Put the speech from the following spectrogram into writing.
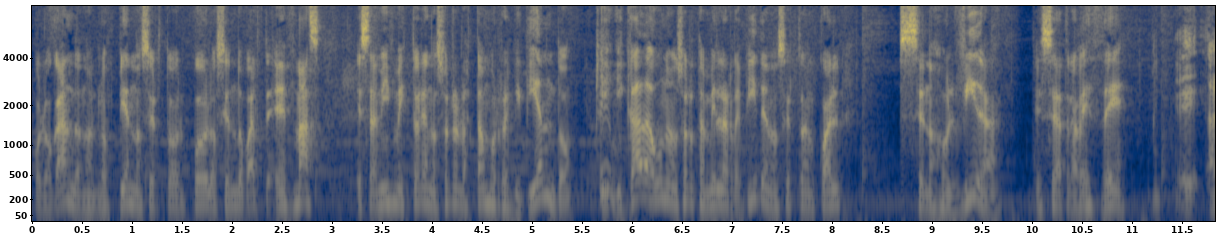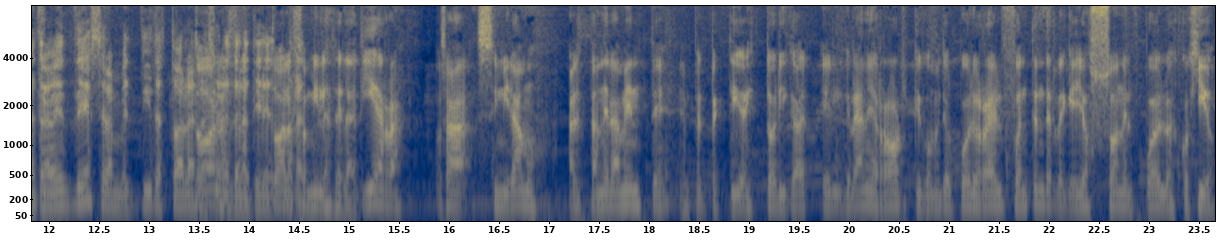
colocándonos los pies, ¿no es cierto?, del pueblo, siendo parte. Es más, esa misma historia nosotros la estamos repitiendo. Sí. Y, y cada uno de nosotros también la repite, ¿no es cierto?, en el cual se nos olvida ese a través de Eh, a través de serán benditas todas las todas naciones las, de la tierra. todas las la- familias de la tierra. O sea, si miramos altaneramente, en perspectiva histórica, el gran error que cometió el pueblo de Israel fue entender de que ellos son el pueblo escogido.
